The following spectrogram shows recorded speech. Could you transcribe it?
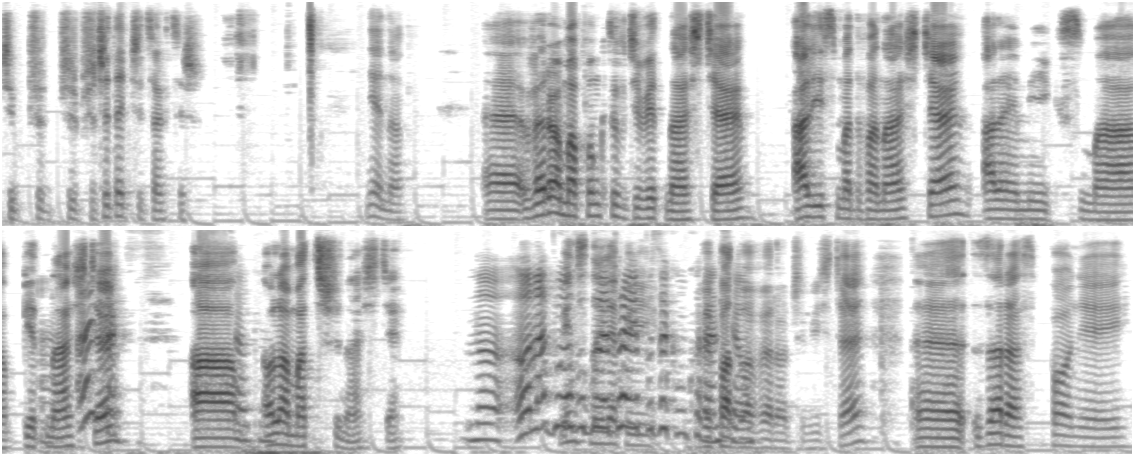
Czy przy, przy, przeczytać, czy co chcesz? Nie no. E, Vero ma punktów 19, Alice ma 12, Alemix ma 15, Ale tak, a całkiem. Ola ma 13. no, ona była Więc w ogóle prawie najlepiej poza konkurencją. Wypadła Vero oczywiście. E, zaraz po niej...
